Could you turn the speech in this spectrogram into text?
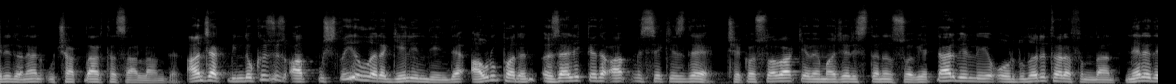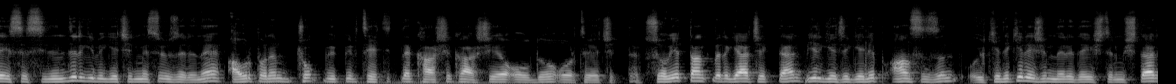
geri dönen uçaklar tasarlandı. Ancak 1960'lı yıllara gelindiğinde Avrupa'nın özellikle de 68'de Çekoslovakya ve Macaristan'ın Sovyetler Birliği orduları tarafından neredeyse silindir gibi geçilmesi üzerine Avrupa'nın çok büyük bir tehditle karşı karşıya olduğu ortaya çıktı. Sovyet tankları gerçekten bir gece gelip ansızın ülkedeki rejimleri değiştirmişler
